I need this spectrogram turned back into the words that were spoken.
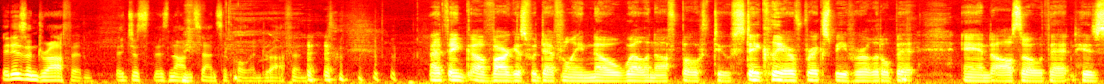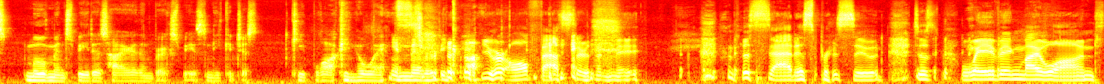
it is Androffan. It just is nonsensical Androffan. I think uh, Vargas would definitely know well enough both to stay clear of Brixby for a little bit, and also that his movement speed is higher than Brixby's, and he could just keep walking away and never be caught. you are all faster than me. the saddest pursuit. Just waving my wand,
